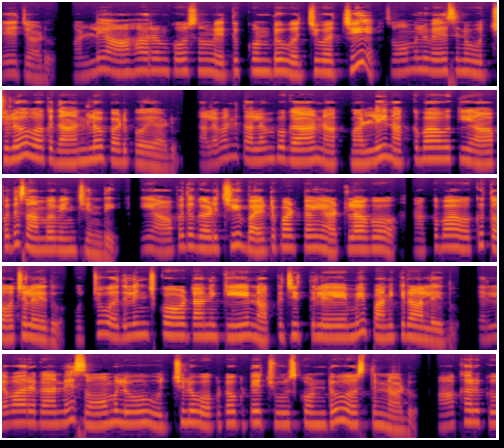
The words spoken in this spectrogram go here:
లేచాడు. మళ్ళీ ఆహారం కోసం వెతుక్కుంటూ వచ్చి వచ్చి సోములు వేసిన ఉచ్చులో ఒక దానిలో పడిపోయాడు. తలవని తలంపుగా మళ్ళీ నక్కబావకి ఆపద సంభవించింది. ఈ ఆపద గడిచి బయటపడటం ఎట్లాగో నక్కబావకు తోచలేదు. ఉచ్చు వదిలించుకోవటానికి నక్క చిత్తులేమీ పనికి పనికిరాలేదు. తెల్లవారగానే సోములు ఉచ్చులు ఒకటొకటే చూసుకుంటూ వస్తున్నాడు. ఆఖరుకు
